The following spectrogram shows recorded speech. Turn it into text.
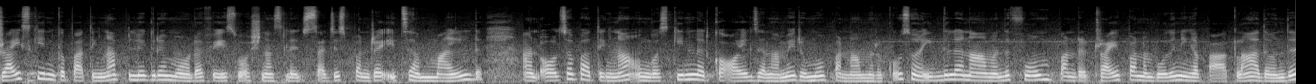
ட்ரை ஸ்கின்க்கு பார்த்தீங்கன்னா பிலிகிரமோட ஃபேஸ் வாஷ் நான் சஜஸ்ட் பண்ணுறேன் it's a mild and also பார்த்தீங்கன்னா உங்கள் ஸ்கின்னில் இருக்க ஆயில்ஸ் எல்லாமே ரிமூவ் பண்ணாமல் இருக்கும். ஸோ இதில் நான் வந்து ஃபோம் பண்ணுற ட்ரை பண்ணும்போது நீங்கள் பா பார்க்கலாம். அது வந்து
